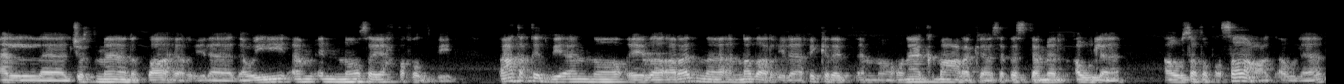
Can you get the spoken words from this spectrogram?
الجثمان الطاهر إلى دوي أم أنه سيحتفظ به؟ أعتقد بأنه إذا أردنا النظر إلى فكرة أنه هناك معركة ستستمر أو لا أو ستتصاعد أو لا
